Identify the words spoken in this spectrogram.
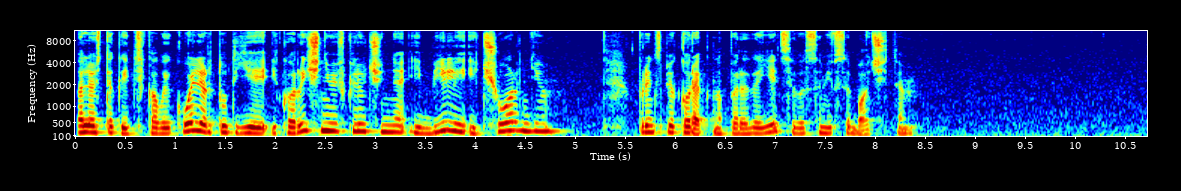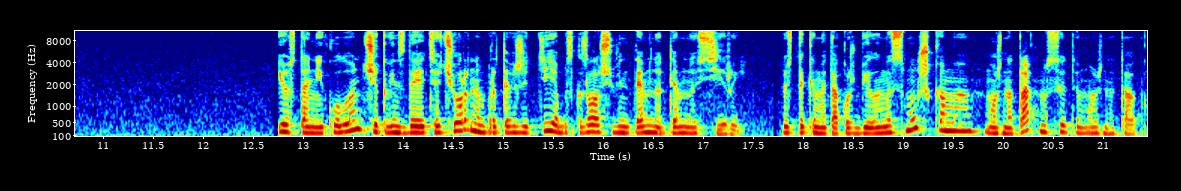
Далі ось такий цікавий колір. Тут є і коричневі включення, і білі, і чорні. В принципі, коректно передається, ви самі все бачите. І останній кулончик, він здається чорним, проте в житті я би сказала, що він темно-темно-сірий. Ось такими також білими смужками. Можна так носити, можна так.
